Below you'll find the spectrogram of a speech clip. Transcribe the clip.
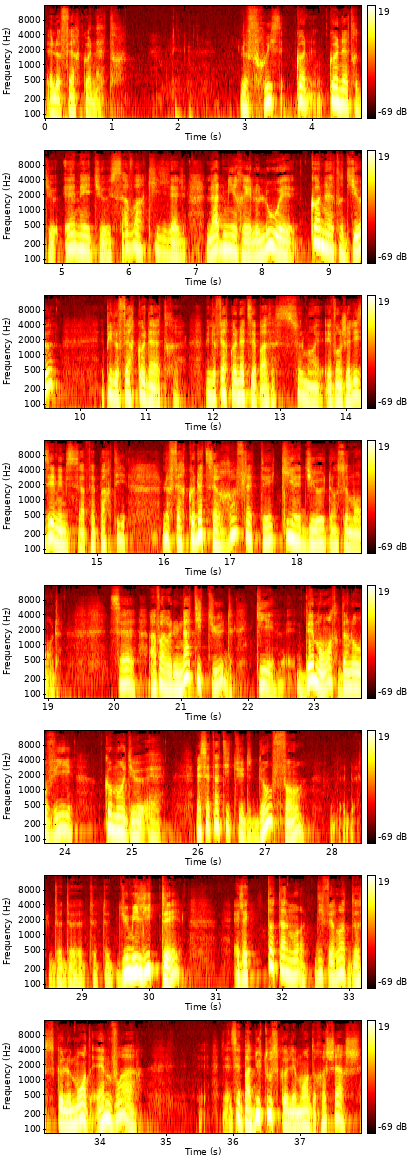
et le faire connaître. Le fruit, c'est connaître Dieu, aimer Dieu, savoir qui il est, l'admirer, le louer, connaître Dieu, et puis le faire connaître. Mais le faire connaître, c'est pas seulement évangéliser, même si ça fait partie. Le faire connaître, c'est refléter qui est Dieu dans ce monde c'est avoir une attitude qui démontre dans nos vies comment Dieu est. Et cette attitude d'enfant, d'humilité, elle est totalement différente de ce que le monde aime voir. Ce n'est pas du tout ce que le monde recherche.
